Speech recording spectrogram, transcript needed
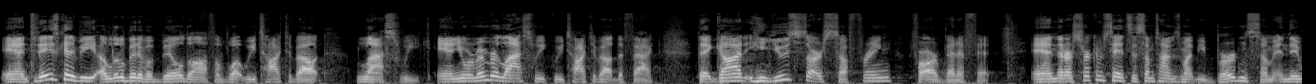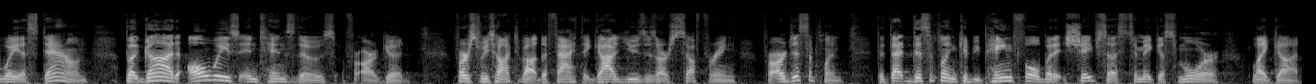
And today's going to be a little bit of a build off of what we talked about last week. And you'll remember last week we talked about the fact that God, He uses our suffering for our benefit. And that our circumstances sometimes might be burdensome and they weigh us down, but God always intends those for our good. First, we talked about the fact that God uses our suffering for our discipline. That that discipline could be painful, but it shapes us to make us more like God.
